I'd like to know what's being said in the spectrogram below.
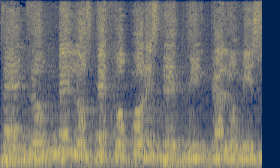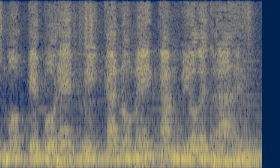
pero me los dejo por estética, lo mismo que por ética no me cambio de traje.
